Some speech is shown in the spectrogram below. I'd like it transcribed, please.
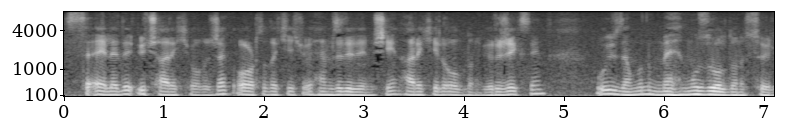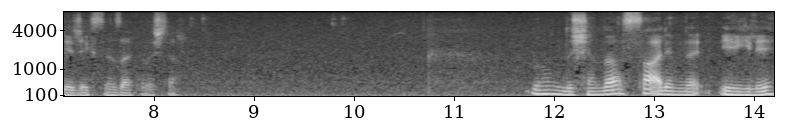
S'le'de üç hareke olacak. Ortadaki şu hemze dediğim şeyin harekeli olduğunu göreceksin. Bu yüzden bunun mehmuz olduğunu söyleyeceksiniz arkadaşlar. Bunun dışında Salim'le ilgili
